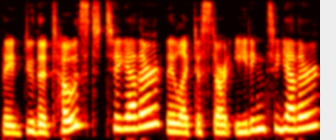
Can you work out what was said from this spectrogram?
They do the toast together, they like to start eating together,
